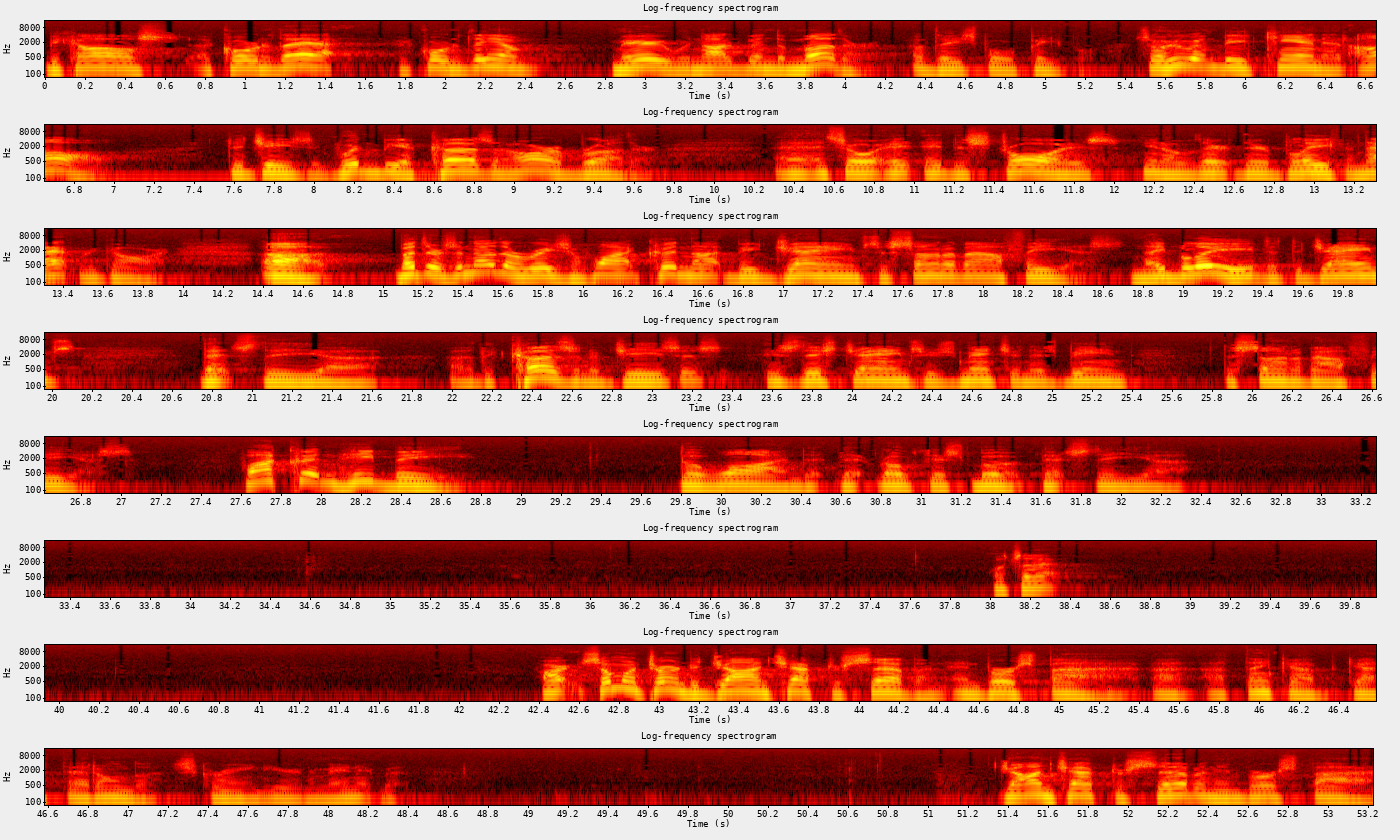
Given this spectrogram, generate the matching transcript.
because, according to that, according to them, Mary would not have been the mother of these four people. So he wouldn't be kin at all to Jesus, wouldn't be a cousin or a brother. And so it, it destroys, you know, their, their belief in that regard. Uh, but there's another reason why it could not be James, the son of Alphaeus. And they believe that the James that's the, uh, uh, the cousin of Jesus is this James who's mentioned as being the son of Alphaeus. Why couldn't he be the one that, that wrote this book that's the. Uh, what's that? All right, someone turn to John chapter 7 and verse 5. I, I think I've got that on the screen here in a minute, but. John chapter 7 and verse 5.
